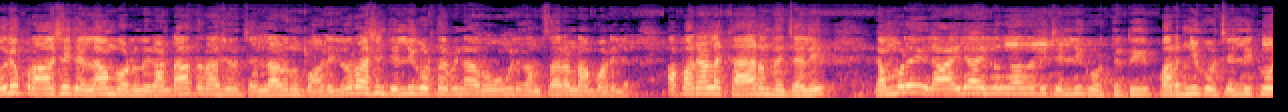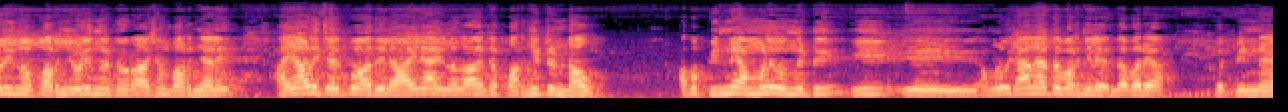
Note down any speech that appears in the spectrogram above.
ഒരു പ്രാവശ്യം ചെല്ലാൻ പാടുള്ളൂ. രണ്ടാമത്തെ പ്രാവശ്യം ചെല്ലാനൊന്നും പാടില്ല. ഒരു പ്രാവശ്യം ചെല്ലി കൊടുത്താൽ പിന്നെ ആ റൂമിൽ സംസാരം ഉണ്ടാകാൻ പാടില്ല. ആ പറയാനുള്ള കാരണം എന്താ വെച്ചാൽ നമ്മൾ ലായില ഇല്ലെന്ന് എന്നിട്ട് ചെല്ലി കൊടുത്തിട്ട് പറഞ്ഞു ചെല്ലിക്കോളി എന്നോ പറഞ്ഞോളി എന്നോ ഒരു പ്രാവശ്യം പറഞ്ഞാൽ അയാൾ ചിലപ്പോൾ അത് ലായില ഇല്ലെന്ന് പറഞ്ഞിട്ടുണ്ടാവും. അപ്പോൾ പിന്നെ നമ്മൾ വന്നിട്ട് ഈ നമ്മൾ ഞാൻ നേരത്തെ പറഞ്ഞില്ലേ എന്താ പറയുക പിന്നെ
